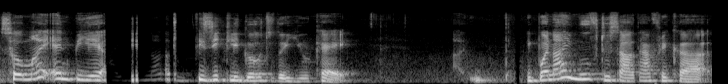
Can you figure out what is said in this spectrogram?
So my MBA, I did not physically go to the UK. When I moved to South Africa,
